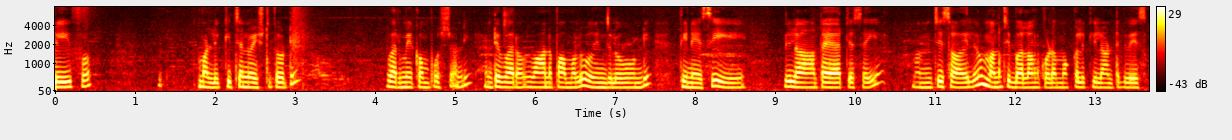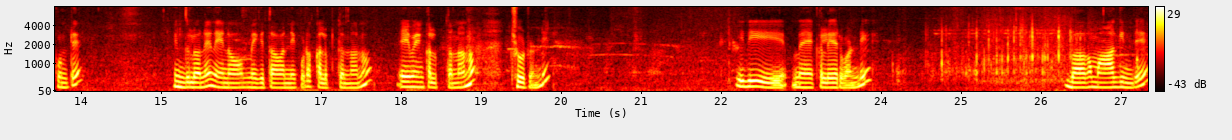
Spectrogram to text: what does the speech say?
లీఫ్ మళ్ళీ కిచెన్ వేస్ట్ తోటి వర్మీ కంపోస్ట్ అండి. అంటే వర వానపాములు ఇందులో ఉండి తినేసి ఇలా తయారు చేసాయి. మంచి సాయిల్ మంచి బలం కూడా మొక్కలకి ఇలాంటిది వేసుకుంటే ఇందులోనే నేను మిగతావన్నీ కూడా కలుపుతున్నాను. ఏమేమి కలుపుతున్నానో చూడండి. ఇది మేకలేరు అండి. బాగా మాగిందే.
